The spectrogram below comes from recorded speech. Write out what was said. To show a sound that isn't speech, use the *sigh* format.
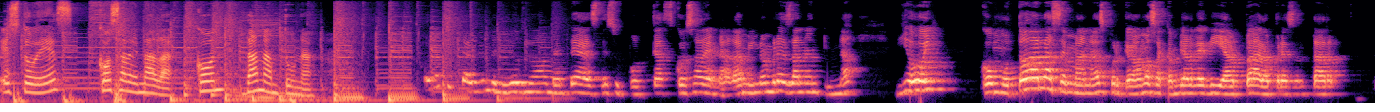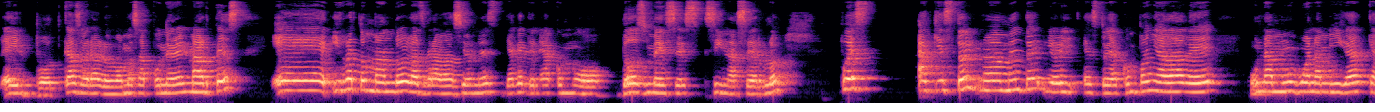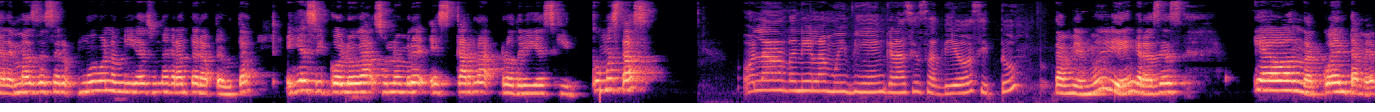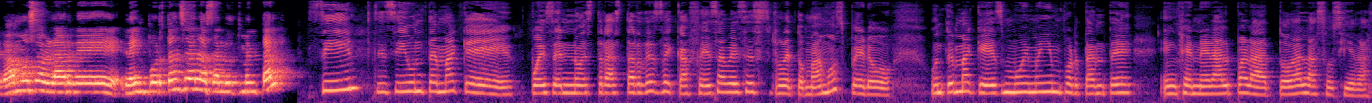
Esto es Cosa de Nada con Dan Antuna. Hola, ¿qué tal? Bienvenidos nuevamente a este su podcast Cosa de Nada. Mi nombre es Dan Antuna y hoy, como todas las semanas, porque vamos a cambiar de día para presentar el podcast, ahora lo vamos a poner en martes, eh, y retomando las grabaciones, ya que tenía como dos meses sin hacerlo, pues aquí estoy nuevamente y hoy estoy acompañada de una muy buena amiga, que además de ser muy buena amiga, es una gran terapeuta. Ella es psicóloga, su nombre es Carla Rodríguez Gil. ¿Cómo estás? Hola Daniela, muy bien, gracias a Dios. ¿Y tú? También muy bien, gracias. ¿Qué onda? Cuéntame, vamos a hablar de la importancia de la salud mental. Sí, sí, sí, un tema que pues en nuestras tardes de cafés a veces retomamos, pero un tema que es muy, muy importante en general para toda la sociedad.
